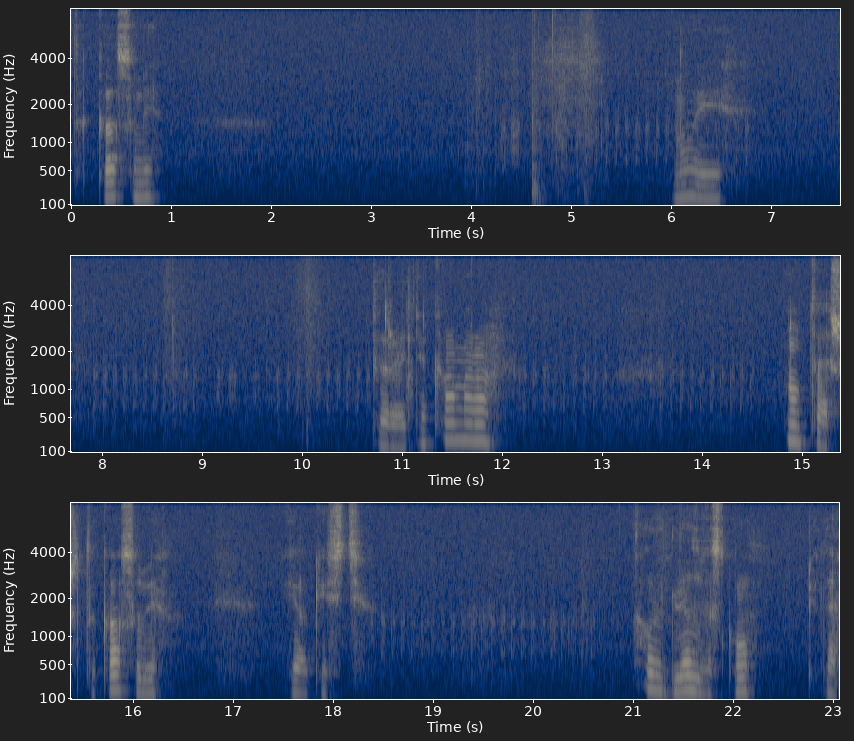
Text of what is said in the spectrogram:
Така собі. Ну і передня камера. Ну теж така собі якість. Але для зв'язку піде.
